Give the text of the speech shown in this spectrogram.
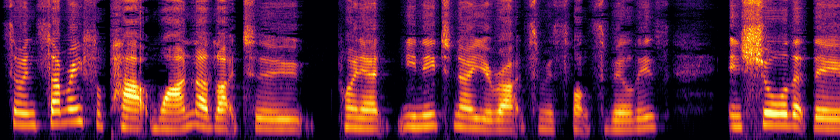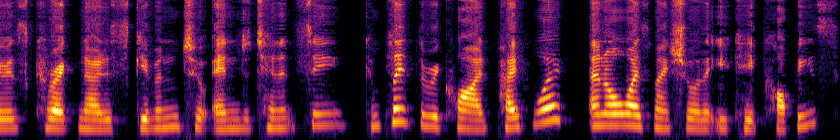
So in summary for part one, I'd like to point out you need to know your rights and responsibilities, ensure that there is correct notice given to end a tenancy, complete the required paperwork and always make sure that you keep copies,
